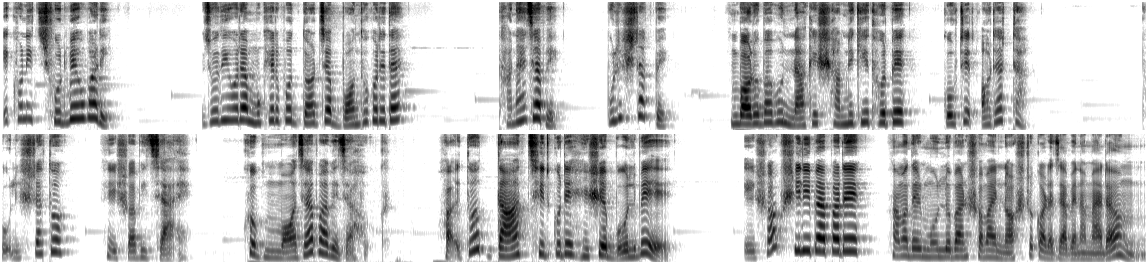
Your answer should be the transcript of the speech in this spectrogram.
এক্ষুনি ছুটবেও বাড়ি? যদি ওরা মুখের উপর দরজা বন্ধ করে দেয়, থানায় যাবে? পুলিশ ডাকবে? বড়বাবুর নাকের সামনে গিয়ে ধরবে কোর্টের অর্ডারটা? পুলিশরা তো এসবই চায়। খুব মজা পাবে যা হোক। হয়তো দাঁত ছিটকুটে হেসে বলবে, এসব সিলি ব্যাপারে আমাদের মূল্যবান সময় নষ্ট করা যাবে না, ম্যাডাম।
